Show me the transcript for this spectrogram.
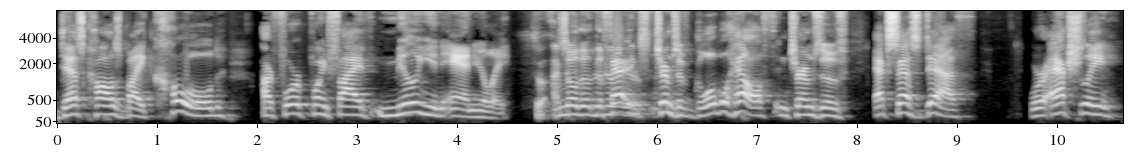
Deaths caused by cold are 4.5 million annually. So, so the, the fact, in terms of global health, in terms of excess death, we're actually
